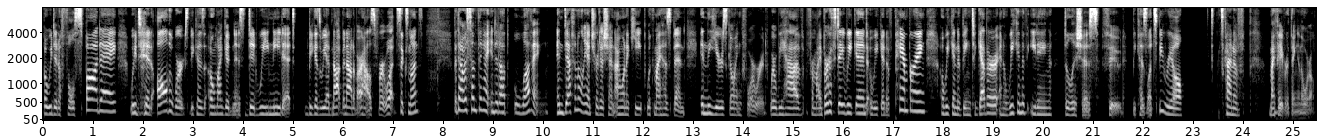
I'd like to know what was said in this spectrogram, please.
but we did a full spa day. We did all the works because, oh my goodness, did we need it because we had not been out of our house for what, six months? But that was something I ended up loving and definitely a tradition I want to keep with my husband in the years going forward, where we have for my birthday weekend, a weekend of pampering, a weekend of being together, and a weekend of eating delicious food. Because let's be real, it's kind of my favorite thing in the world.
